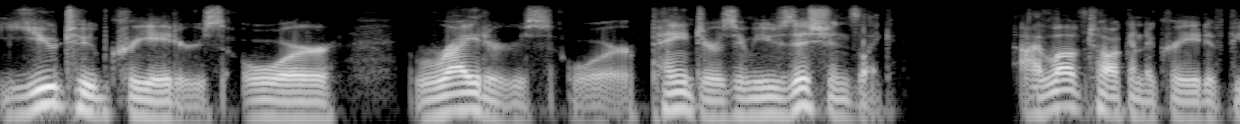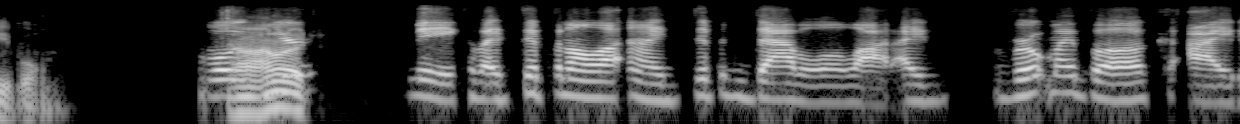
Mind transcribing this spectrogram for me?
YouTube creators or writers or painters or musicians. Like I love talking to creative people well, uh, you're me because I dip in a lot and I dip and dabble a lot. I wrote my book. I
